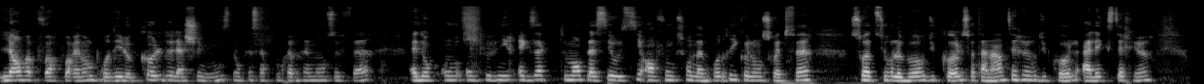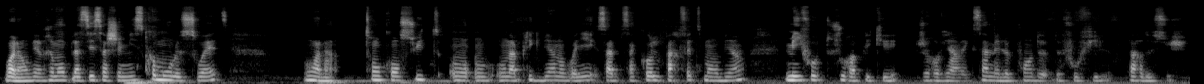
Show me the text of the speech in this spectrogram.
Là, on va pouvoir, par exemple, broder le col de la chemise. Donc, ça pourrait vraiment se faire. Et donc, on, peut venir exactement placer aussi en fonction de la broderie que l'on souhaite faire, soit sur le bord du col, soit à l'intérieur du col, à l'extérieur. Voilà, on vient vraiment placer sa chemise comme on le souhaite. Voilà, tant qu'ensuite on, applique bien, vous voyez, ça, colle parfaitement bien. Mais il faut toujours appliquer, je reviens avec ça, mais le point de, faux fil par-dessus.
